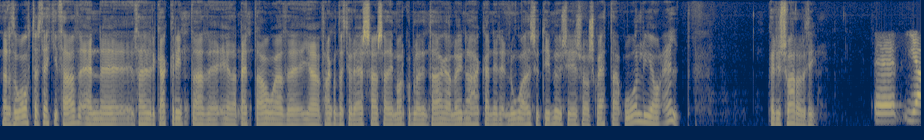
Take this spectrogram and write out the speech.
Þannig að þú óttast ekki það en uh, það hefur verið gaggrínt að, eða bent á að já, frangundastjóri SA saði morgumlaðin dag að launahakkanir nú að þessu tímu sé svo að skvetta óli á eld. Hverju svarar því? Uh, já,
